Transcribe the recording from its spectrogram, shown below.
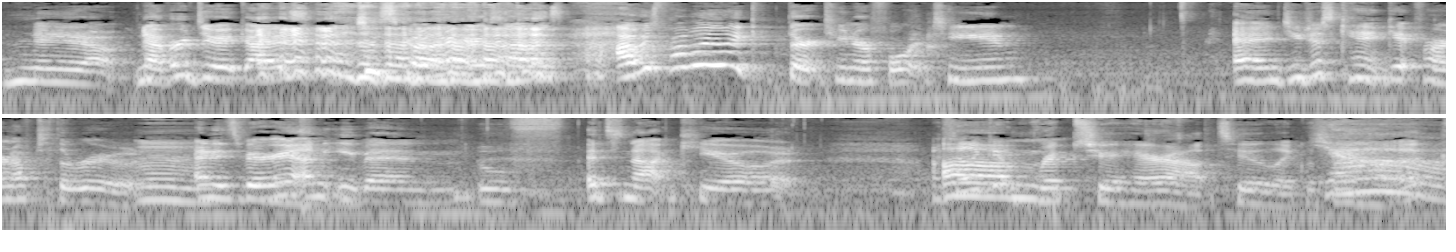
no, no, no. Never do it, guys. just go to. I was probably like thirteen or fourteen, and you just can't get far enough to the root, Mm. and it's very uneven. Oof. It's not cute. I feel like Um, it rips your hair out too, like with the hook.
